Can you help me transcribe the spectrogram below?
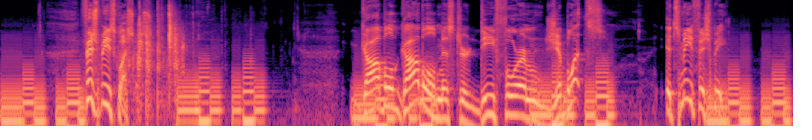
Fishby's questions. Gobble gobble, Mr. Deformed Giblets. It's me, Fishby.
